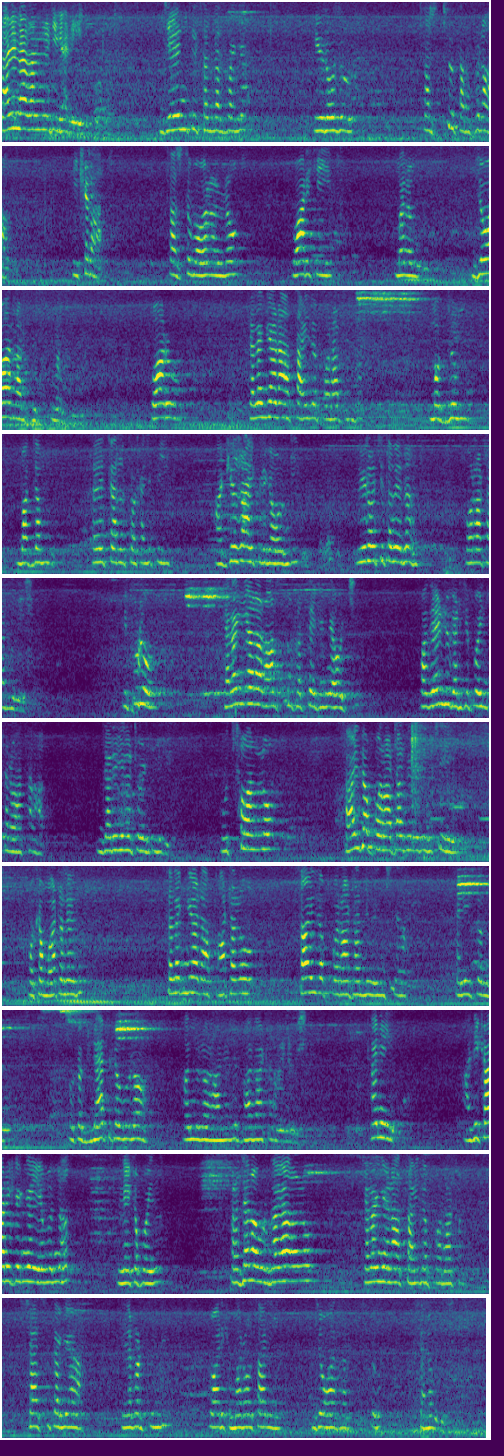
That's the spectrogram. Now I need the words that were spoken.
రవీనారాయణ గారి జయంతి సందర్భంగా ఈరోజు ట్రస్ట్ తరఫున ఇక్కడ ట్రస్ట్ భవనంలో వారికి మనం జోహార్లు అర్పిస్తున్నాం. వారు తెలంగాణ సాయుధ పోరాటంలో మగ్దుం మద్దం తదితరులతో కలిపి అగ్రనాయకుడిగా ఉండి వీరోచితమైన పోరాటాన్ని చేశారు. ఇప్పుడు తెలంగాణ రాష్ట్రం ప్రత్యేకంగా వచ్చి పదేళ్ళు గడిచిపోయిన తర్వాత జరిగినటువంటి ఉత్సవాల్లో సాయుధ పోరాటాన్ని గురించి ఒక మాట లేదు. తెలంగాణ పాటలో సాయుధ పోరాటాన్ని గురించిన కనీసం ఒక జ్ఞాపిక కూడా అందులో రాలేదు. బాధాకరమైన విషయం. కానీ అధికారికంగా ఏమన్నా లేకపోయినా ప్రజల హృదయాలలో తెలంగాణ సాయుధ పోరాటం శాశ్వతంగా నిలబడుతుంది. వారికి మరోసారి జోహార్లు అర్పిస్తూ సెలవు తీసుకుంటాం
